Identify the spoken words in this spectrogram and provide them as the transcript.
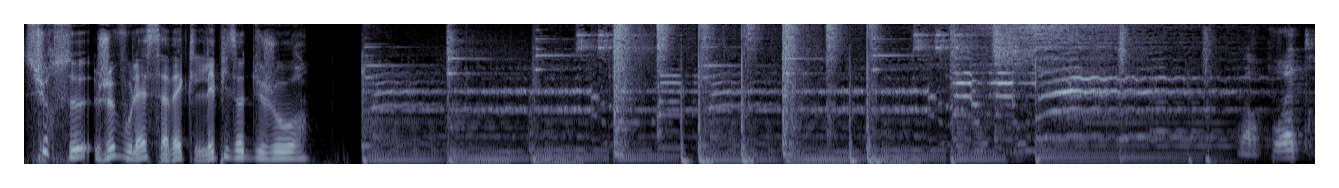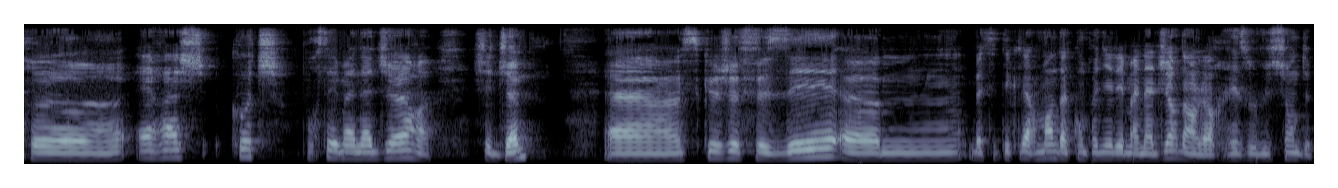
Sur ce, je vous laisse avec l'épisode du jour. Alors pour être RH coach pour ces managers chez Jump, euh, ce que je faisais, euh, bah, c'était clairement d'accompagner les managers dans leur résolution de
